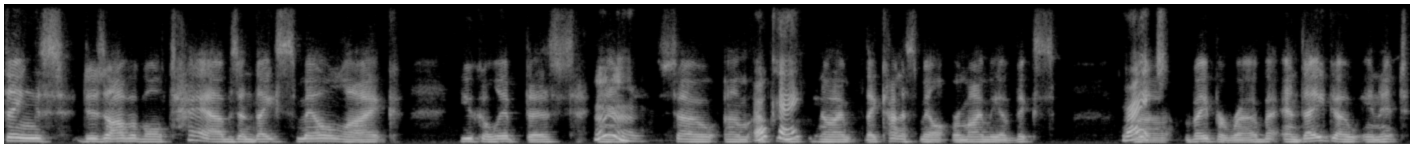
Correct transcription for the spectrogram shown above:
things dissolvable tabs and they smell like eucalyptus Hmm, so um Okay. think, you know I, they kind of smell remind me of vicks right. uh, vapor rub and they go in it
